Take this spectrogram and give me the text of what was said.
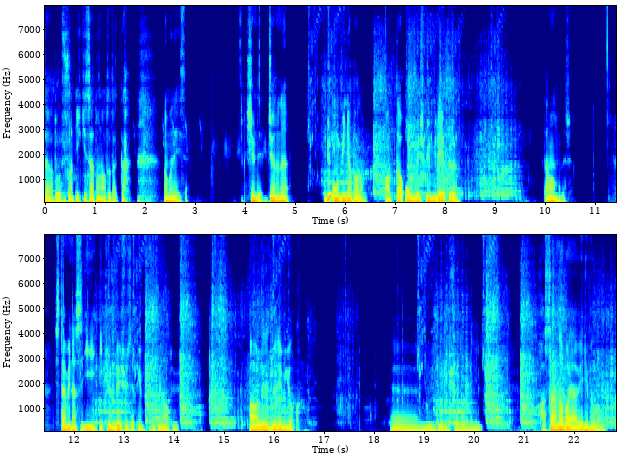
Daha doğrusu şu an 2 saat 16 dakika. Ama neyse. Şimdi canını bir 10.000 yapalım. Hatta 15.000 bile yapıyorum. Tamam mıdır? Staminası iyi. 2500 yapayım. 2600. Ağırlığın önemi yok. Ee, 101 bir şey önemli değil. Hasarına bayağı vereyim mi bunu?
